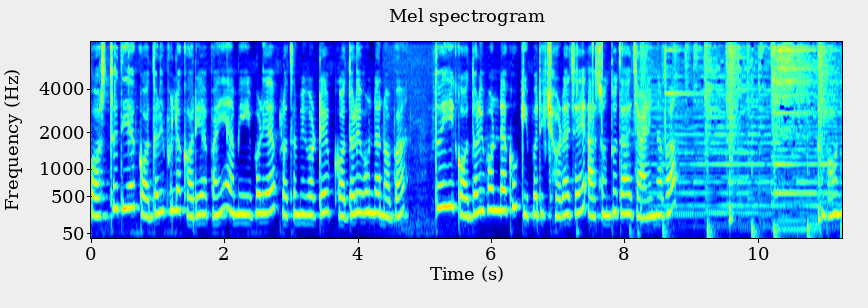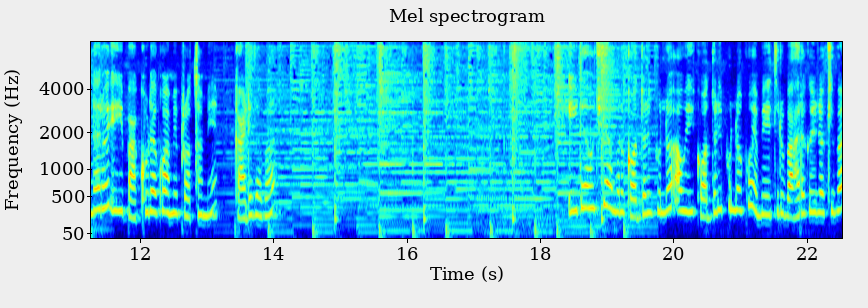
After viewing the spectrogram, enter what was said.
ପସ୍ତ ଦିଆ କଦଳୀ ଫୁଲ କରିବା ପାଇଁ ଆମେ ଏଇଭଳିଆ ପ୍ରଥମେ ଗୋଟେ କଦଳୀ ଭଣ୍ଡା ନେବା। ତ ଏହି କଦଳୀ ଭଣ୍ଡାକୁ କିପରି ଛଡ଼ାଯାଏ ଆସନ୍ତୁ ତାହା ଜାଣିନେବା। ଭଣ୍ଡାର ଏହି ପାଖୁଡ଼ାକୁ ଆମେ ପ୍ରଥମେ କାଢ଼ିଦେବା। ଏଇଟା ହେଉଛି ଆମର କଦଳୀ ଫୁଲ। ଆଉ ଏଇ କଦଳୀ ଫୁଲକୁ ଏବେ ଏଥିରୁ ବାହାର କରି ରଖିବା।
